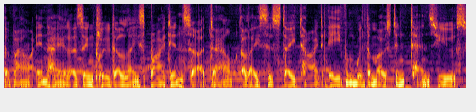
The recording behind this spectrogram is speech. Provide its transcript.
the Bauer inhalers include a lace bite insert to help the laces stay tight even with the most intense use.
